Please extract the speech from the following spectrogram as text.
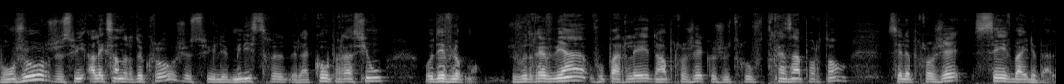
Bonjour, je suis Alexandre De Croo, je suis le ministre de la Coopération au Développement. Je voudrais bien vous parler d'un projet que je trouve très important, c'est le projet Save by the Bell.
